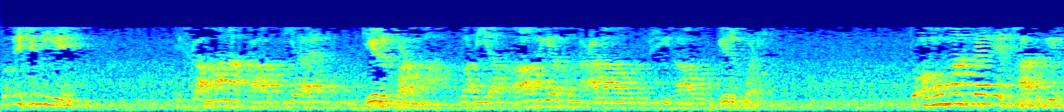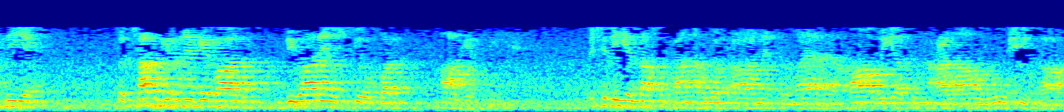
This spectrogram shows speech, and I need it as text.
تو اس لیے اس کا معنی کہا کیا ہے گر پڑنا۔ وہ یا قاویہ تن علاوہ وہ گر پڑی۔ تو عموماً پہلے چھت گرتی ہے، تو چھت گرنے کے بعد دیواریں اس کے اوپر آ گرتی ہیں۔ اس لیے اللہ سبحانہ ہوا تعالیٰ نے فرمایا ہے قاویہ تن علاوہ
